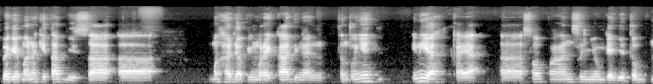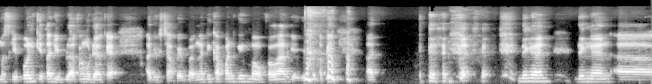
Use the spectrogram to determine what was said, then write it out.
bagaimana kita bisa uh, menghadapi mereka dengan tentunya ini ya kayak uh, sopan, senyum kayak gitu. Meskipun kita di belakang udah kayak aduh capek banget nih kapan nih mau kelar kayak gitu. Tapi uh, dengan dengan uh,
